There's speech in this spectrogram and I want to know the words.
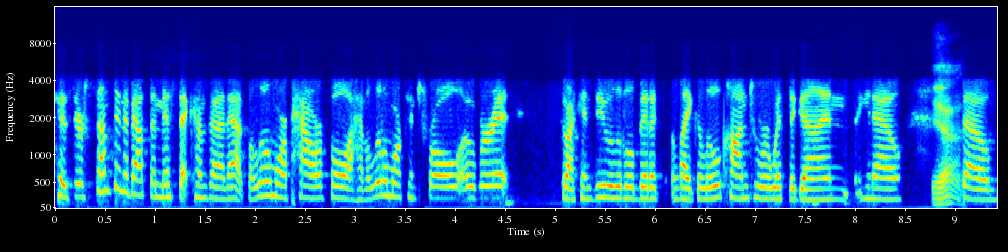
because there's something about the mist that comes out of that. It's a little more powerful. I have a little more control over it, so I can do a little bit of like a little contour with the gun. You know. Yeah. So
